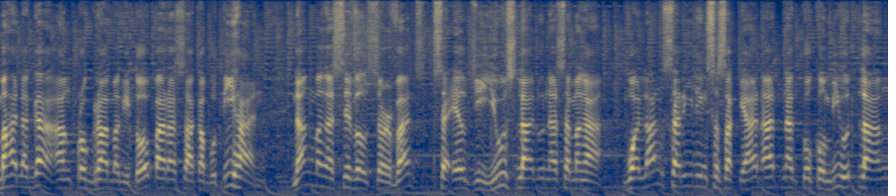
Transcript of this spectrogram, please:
mahalaga ang programang ito para sa kabutihan ng mga civil servants sa LGUs lalo na sa mga walang sariling sasakyan at nagko-commute lang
